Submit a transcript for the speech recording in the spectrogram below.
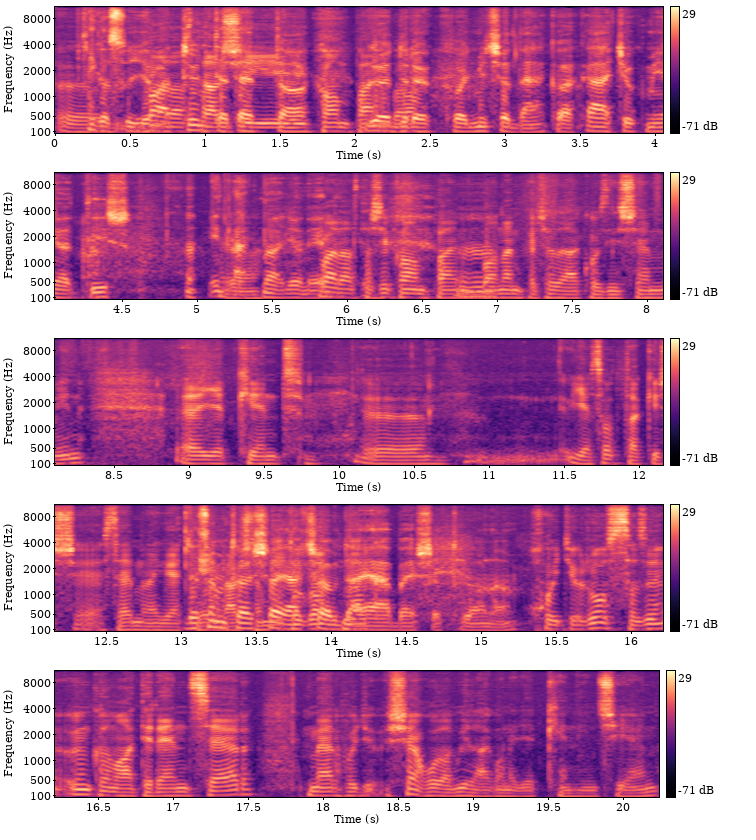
ö, Igaz, hogy tüntetett a kampányba. gödrök, vagy micsodák a kátyuk miatt is. ja. nagyon Választási kampányban nem kell csodálkozni semmin. Egyébként ö, ugye szoktak is szemlegetni. De ez nem a saját csapdájába esett volna. Hogy rossz az önkormányzati rendszer, mert hogy sehol a világon egyébként nincs ilyen,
